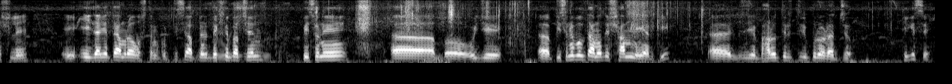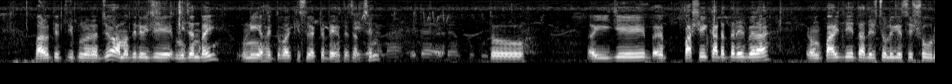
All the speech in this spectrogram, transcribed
আসলে এই এই জায়গাতে আমরা অবস্থান করতেছি। আপনারা দেখতে পাচ্ছেন পিছনে ওই যে পিছনে বলতে আমাদের সামনে আর কি যে ভারতের ত্রিপুরা রাজ্য। ঠিক আছে? ভারতের ত্রিপুরা রাজ্য, আমাদের ওই যে মিজান ভাই, উনি হয়তো বা কিছু একটা দেখাতে চাচ্ছেন। তো এই যে পাশেই কাটাতারের বেড়া এবং পাশ দিয়ে তাদের চলে গেছে সৌর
